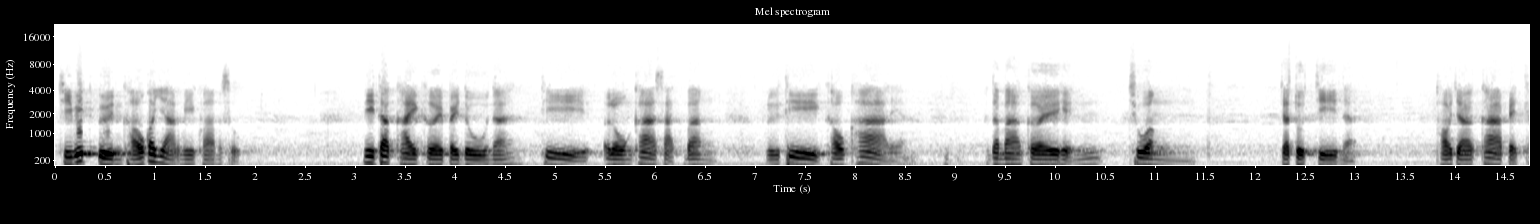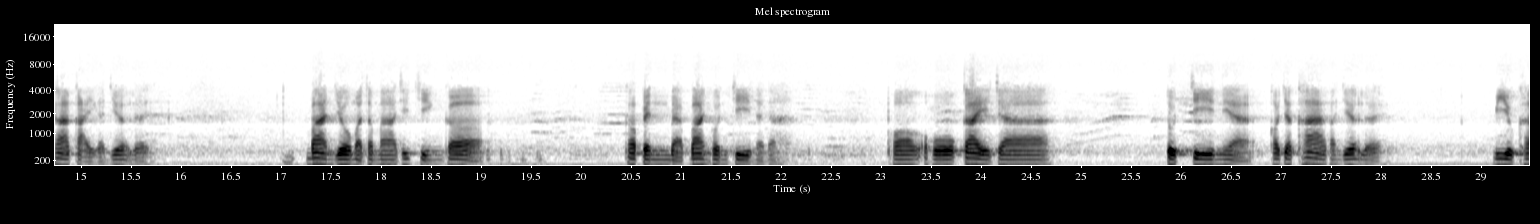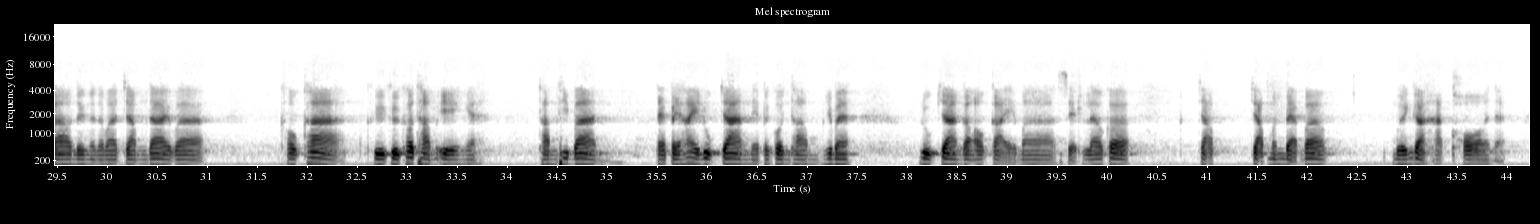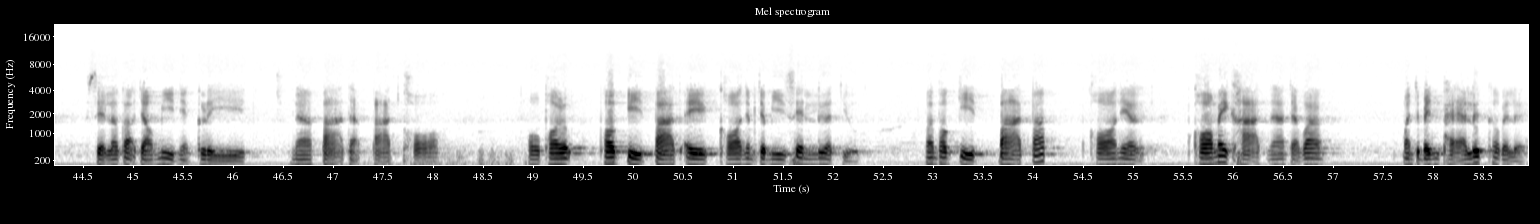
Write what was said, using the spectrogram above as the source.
ชีวิตอื่นเขาก็อยากมีความสุข นี่ถ้าใครเคยไปดูนะ ที่โรงฆ่าสัตว์บ้าง หรือที่เขาฆ่าเนี่ยอาตมาเคยเห็น ช่วงจะตุดจีนเน่ะเขาจะฆ่าเป็ดฆ่าไก่กันเยอะเลย บ้านโยมอาตมาที่จริงก็ ก็เป็นแบบบ้านคนจีนนะนะพอโหใกล้จะตุดจีนเนี่ยเขาจะฆ่ากันเยอะเลย มีอยู่คราวหนึ่งอาตมาจำได้ว่าเขาฆ่าคือคือเขาทำเองไงทำที่บ้าน แต่ไปให้ลูกจ้างเนี่ยเป็นคนทำใช่ไหมลูกจ้างก็เอาไก่มาเสร็จแล้วก็ จับจับมันแบบว่าเหมือนกับหักคอมันอะเสร็จแล้วก็จะเอามีดเนี่ยกรีดนะปาดอะปาดคอโอ้พอพอกรีดปาดไอ้คอเนี่ยมันจะมีเส้นเลือดอยู่ มันพอกรีดปาดปั๊บคอเนี่ยคอไม่ขาดนะ แต่ว่ามันจะเป็นแผลลึกเข้าไปเลย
